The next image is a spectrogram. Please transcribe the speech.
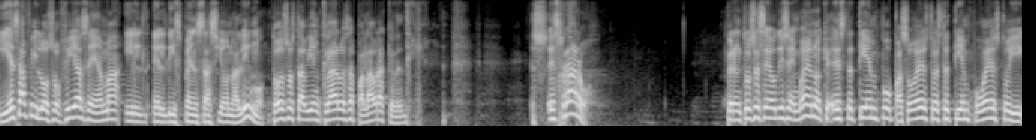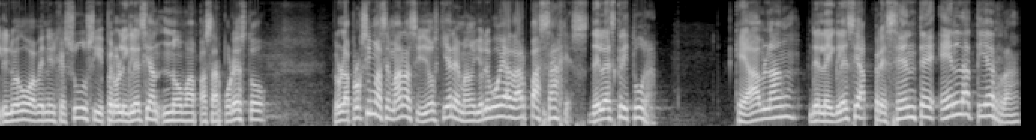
Y esa filosofía se llama el, dispensacionalismo. Todo eso está bien claro, esa palabra que les dije. Es, raro. Pero entonces ellos dicen, bueno, que este tiempo pasó esto, este tiempo esto, y, luego va a venir Jesús, y, pero la iglesia no va a pasar por esto. Pero la próxima semana, si Dios quiere, hermano, yo le voy a dar pasajes de la escritura que hablan de la iglesia presente en la tierra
